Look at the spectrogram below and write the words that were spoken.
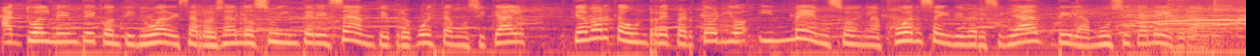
Actualmente continúa desarrollando su interesante propuesta musical que abarca un repertorio inmenso en la fuerza y diversidad de la música negra.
